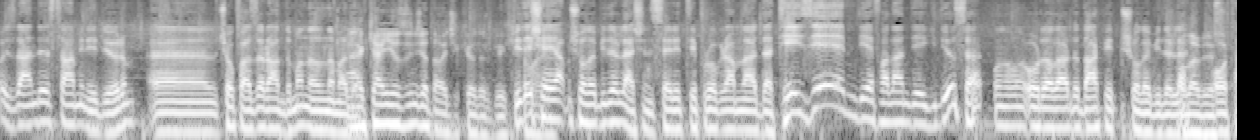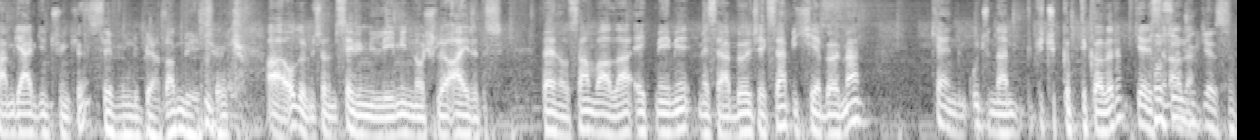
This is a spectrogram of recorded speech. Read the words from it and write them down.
O yüzden de tahmin ediyorum ee, çok fazla randıman alınamadı. Erken yazınca da acıkıyordur büyük Bir de ihtimalle. şey yapmış olabilirler şimdi seyrettiği programlarda teyzem diye falan diye gidiyorsa onu oralarda darp etmiş olabilirler. Olabilir. Ortam gergin çünkü. sevimli bir adam değil çünkü. Aa, olur mu canım sevimliliği minnoşluğu ayrıdır. Ben olsam valla ekmeğimi mesela böleceksem ikiye bölmem. Kendim ucundan bir küçük kıptik alırım. Gerisini alırım. Tosuncuk yesin.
